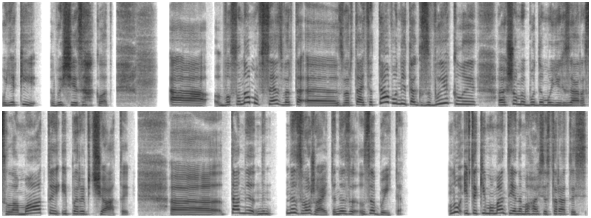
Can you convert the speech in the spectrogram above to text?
у який вищий заклад. А в основному все зверта, е, звертається, та вони так звикли, е, що ми будемо їх зараз ламати і перевчати. Е, та не, не, зважайте, не за- забийте. Ну і в такі моменти я намагаюся старатись,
